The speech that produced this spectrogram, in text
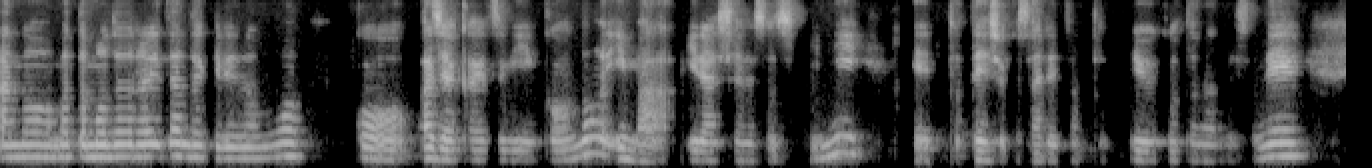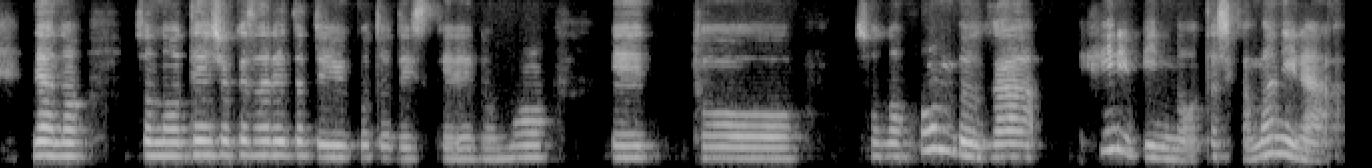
あのまた戻られたんだけれども、こうアジア開発銀行の今いらっしゃる組織に、えっと、転職されたということなんですね。で、あのその転職されたということですけれども、えっとその本部がフィリピンの確かマニラ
